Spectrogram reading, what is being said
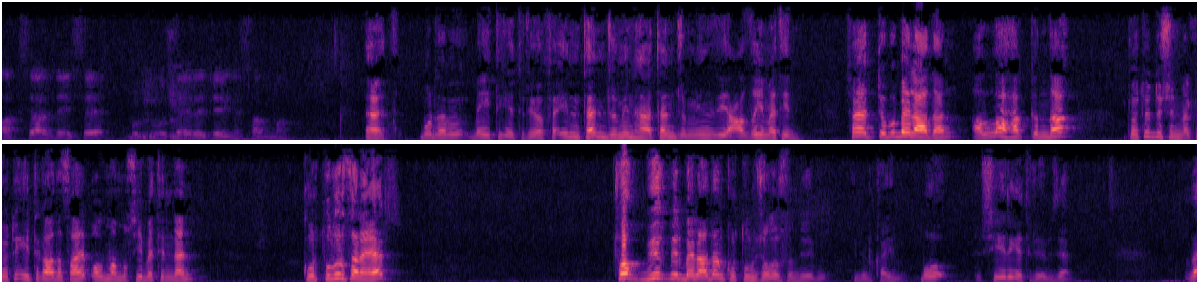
Aksi halde ise kurtuluşa ereceğini sanma. Evet. Burada bir beyti getiriyor. Fe in tencu minha tencu min zi azimetin. Şayet diyor bu beladan Allah hakkında kötü düşünme, kötü itikada sahip olma musibetinden kurtulursan eğer çok büyük bir beladan kurtulmuş olursun diyor İbn Kayyım. Bu şiiri getiriyor bize. Ve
